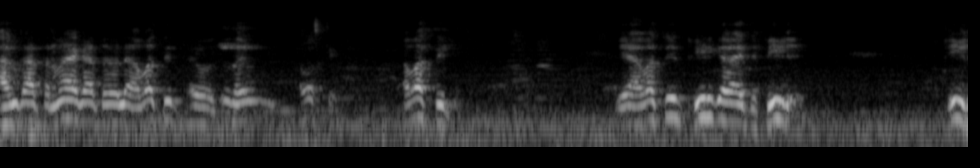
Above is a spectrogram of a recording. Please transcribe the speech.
અહંકાર તન્માયકાર થયો એટલે અવસ્થિત થયો. શું થયું? અવસ્થિત. અવસ્થિત. એ અવસ્થિત ફીડ કહેવાય છે ફીડ. ફીડ.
